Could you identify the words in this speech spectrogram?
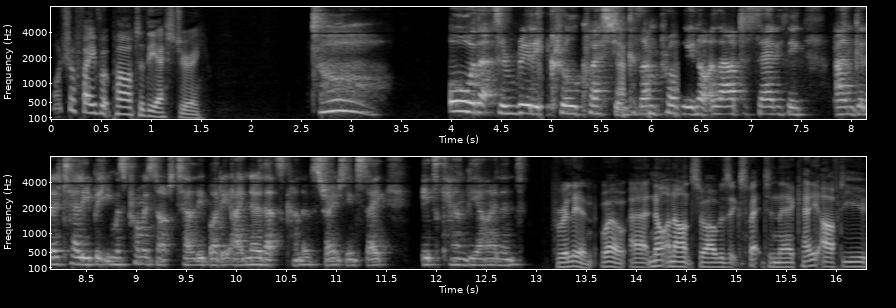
what's your favourite part of the estuary? Oh, Oh, that's a really cruel question because I'm probably not allowed to say anything. I'm going to tell you, but you must promise not to tell anybody. I know that's kind of a strange thing to say. It's Canvey Island. Brilliant. Well, uh, not an answer I was expecting there, Kate, after you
